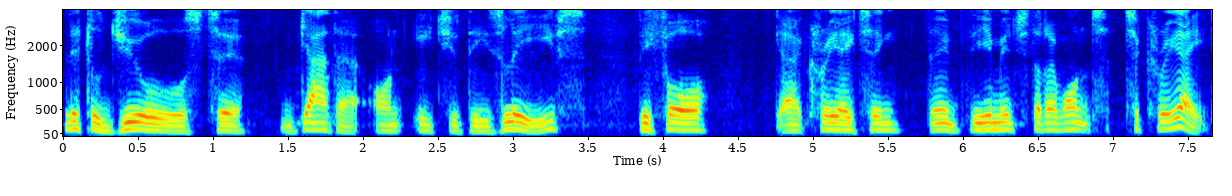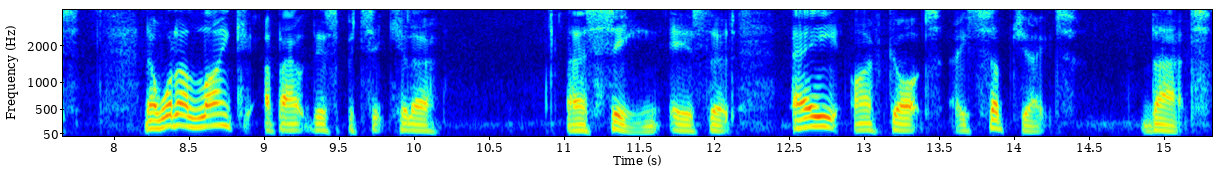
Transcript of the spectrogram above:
little jewels to gather on each of these leaves before uh, creating the, the, image that I want to create. Now, what I like about this particular uh, scene is that A, I've got a subject that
